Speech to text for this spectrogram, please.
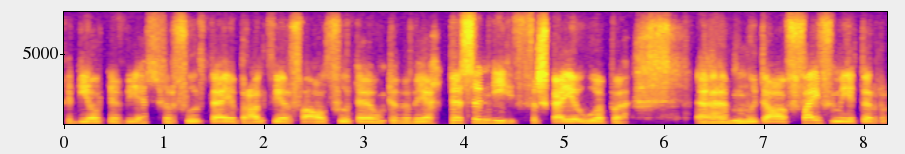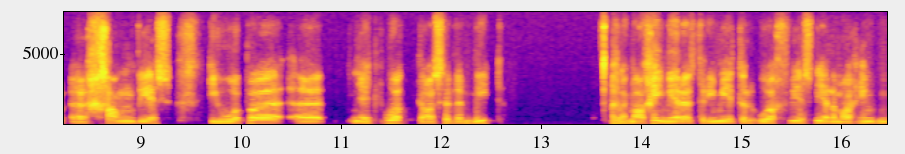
gedeelte wees vir voertuie, brandweer, veral voertuie om te beweeg tussen die verskeie hoope. Uh moet daar 5 meter uh, gang wees. Die hoope uh net ook daar's 'n limiet. Hulle mag nie meer as 3 meter hoog wees nie. Hulle mag nie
